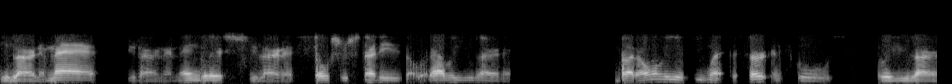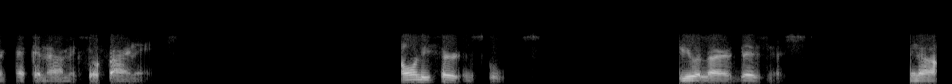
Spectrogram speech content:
you learn in math, you learn in English, you learn in social studies, or whatever you learn it. But only if you went to certain schools will you learn economics or finance. Only certain schools. You will learn business. You know,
